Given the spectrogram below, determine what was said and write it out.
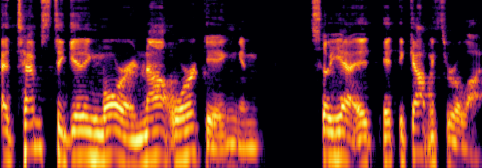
attempts to getting more are not working. And so, yeah, it, it, it got me through a lot.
